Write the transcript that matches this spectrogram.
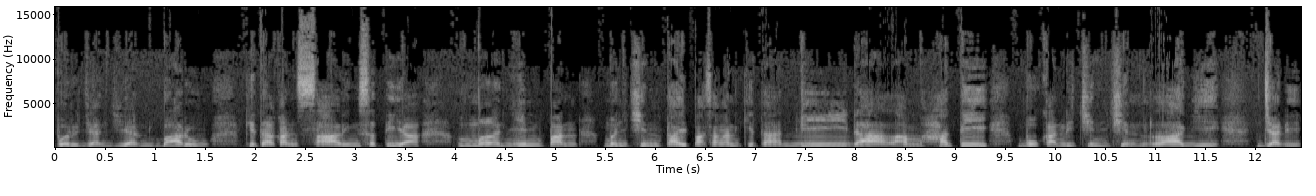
perjanjian baru. Kita akan saling setia menyimpan, mencintai pasangan kita di dalam hati, bukan di cincin lagi. Jadi,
